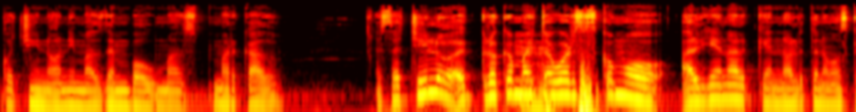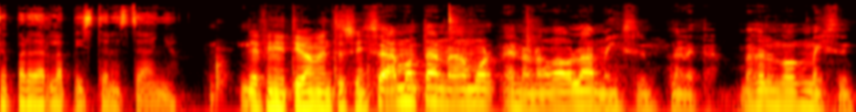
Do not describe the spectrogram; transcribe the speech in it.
cochinón y más dembow, más marcado. Está chilo. eh, Creo que Mike Towers es como alguien al que no le tenemos que perder la pista en este año. Definitivamente sí. Se va a montar en, nueva mo- en la nueva ola mainstream, la neta. Va a ser un nuevo mainstream.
